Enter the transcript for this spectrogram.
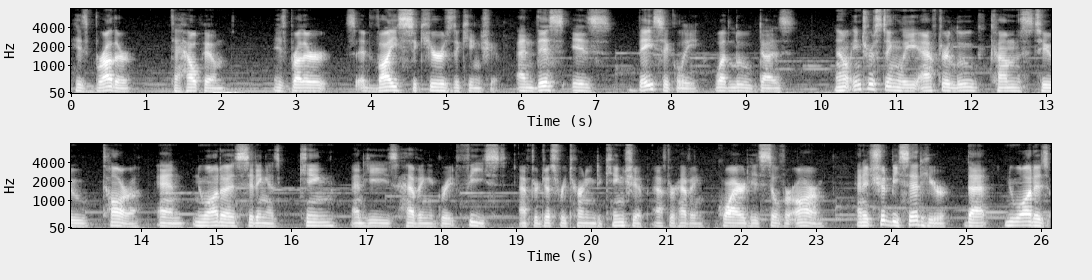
his brother to help him. His brother's advice secures the kingship. And this is basically what Lug does. Now, interestingly, after Lug comes to Tara, and Nuada is sitting as king, and he's having a great feast after just returning to kingship after having acquired his silver arm. And it should be said here that Nuada's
